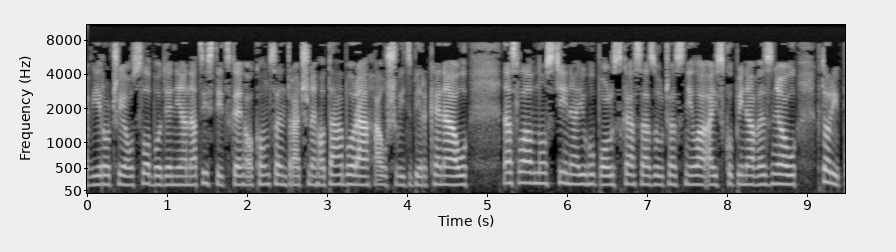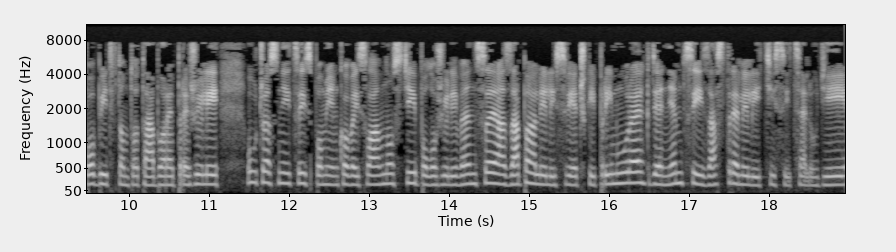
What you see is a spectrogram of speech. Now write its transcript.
výročie oslobodenia nacistického koncentračného tábora Auschwitz-Birkenau. Na slávnosti na juhu Polska sa zúčastnila aj skupina väzňov, ktorí pobyt v tomto tábore prežili. Účastníci spomienkovej slávnosti položili vence a zapálili sviečky pri múre, kde Nemci zastrelili tisíce ľudí.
